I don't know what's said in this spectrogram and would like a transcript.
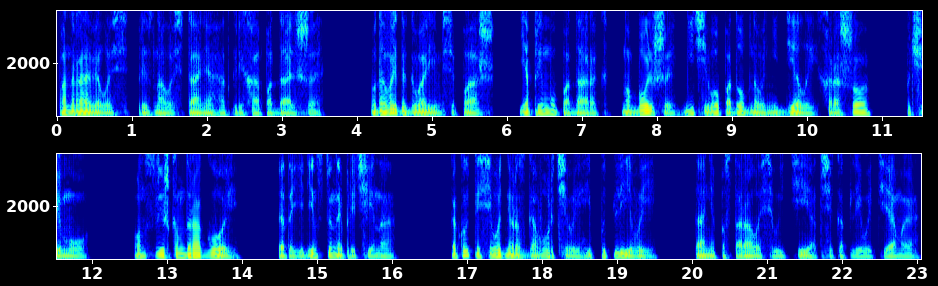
«Понравилось», — призналась Таня от греха подальше. «Ну давай договоримся, Паш. Я приму подарок, но больше ничего подобного не делай, хорошо?» «Почему?» «Он слишком дорогой. Это единственная причина. Какой ты сегодня разговорчивый и пытливый. Таня постаралась уйти от щекотливой темы.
